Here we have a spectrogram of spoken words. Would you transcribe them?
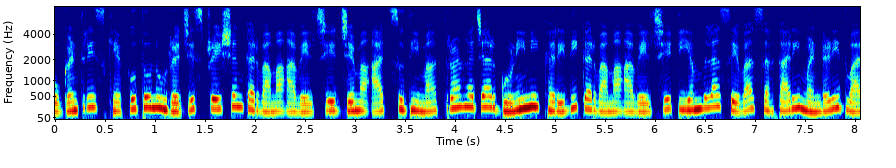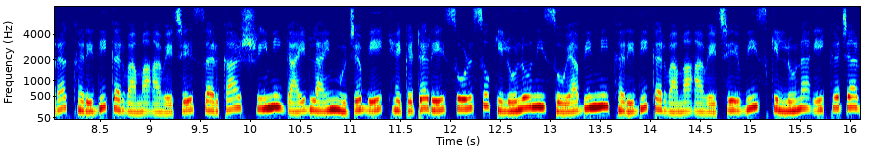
ઓગણત્રીસ ખેફૂતોનું રજીસ્ટ્રેશન કરવામાં આવેલ છે, જેમાં આજ સુધીમાં ત્રણ હજાર ગુણીની ખરીદી કરવામાં આવેલ છે. ટિયમ્બલા સેવા સહકારી મંડળી દ્વારા ખરીદી કરવામાં આવે છે. સરકાર શ્રીની ગાઈડલાઈન મુજબ એક હેક્ટરે સોળસો કિલોની સોયાબીનની ખરીદી કરવામાં આવે છે. વીસ કિલોના એક હજાર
